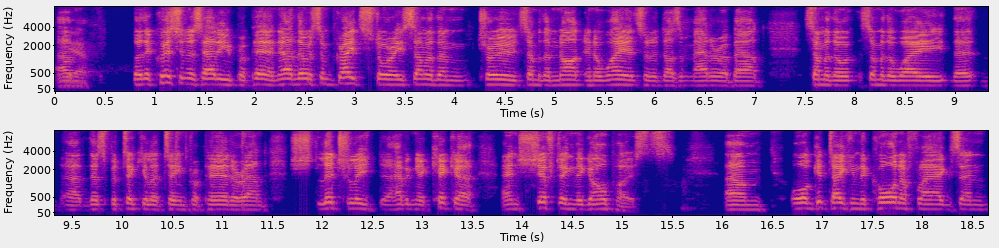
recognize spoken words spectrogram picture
Um, yeah. so the question is how do you prepare? Now there were some great stories some of them true some of them not. In a way it sort of doesn't matter about some of the some of the way that uh, this particular team prepared around sh- literally having a kicker and shifting the goalposts um, or get, taking the corner flags and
